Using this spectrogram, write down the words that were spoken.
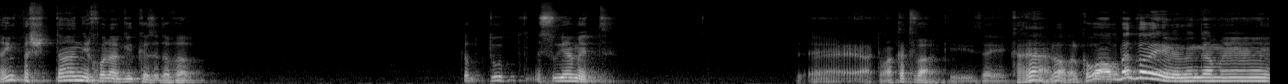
האם פשטן יכול להגיד כזה דבר? התלבטות מסוימת. אה, התורה כתבה, כי זה קרה, לא, אבל קרו הרבה דברים, הם גם, אה,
